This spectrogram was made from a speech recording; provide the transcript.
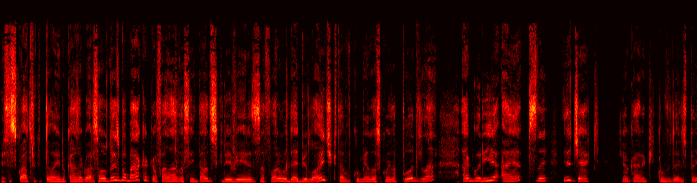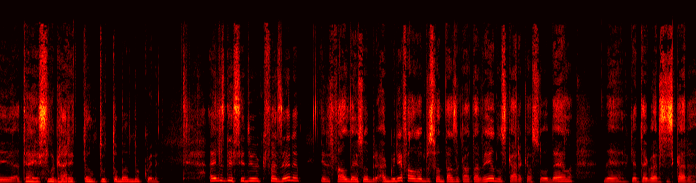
Esses quatro que estão aí no caso agora são os dois babaca que eu falava assim tal, descrevi eles dessa forma, o Debbie Lloyd, que tava comendo as coisas podres lá, a guria, a Epps, né? E o Jack, que é o cara que convidou eles para ir até esse lugar e estão tudo tomando no cu, né? Aí eles decidem o que fazer, né? Eles falam daí sobre. A guria fala sobre os fantasmas que ela tá vendo, os caras caçou dela, né? Que até agora esses caras,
